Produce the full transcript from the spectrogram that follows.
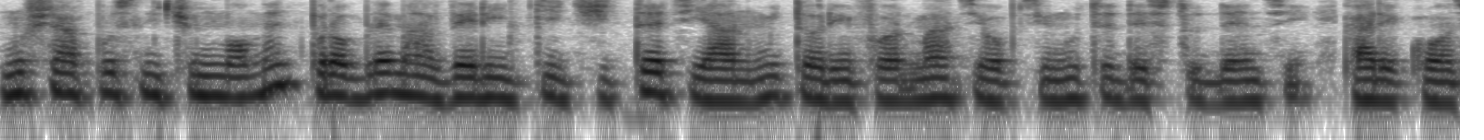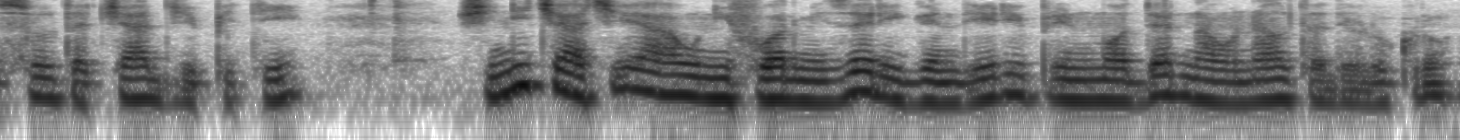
nu și-a pus niciun moment problema veridicității anumitor informații obținute de studenții care consultă chat GPT și nici aceea a uniformizării gândirii prin moderna unaltă de lucru,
